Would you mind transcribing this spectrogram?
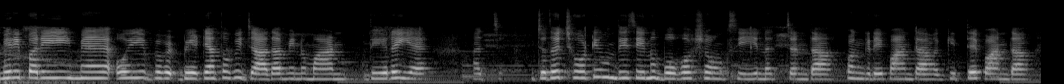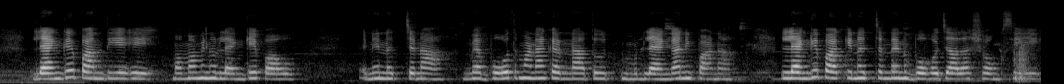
ਮੇਰੀ ਪਰੀ, ਮੈਂ ਉਹੀ ਬ- ਬੇਟਿਆਂ ਤੋਂ ਵੀ ਜ਼ਿਆਦਾ ਮੈਨੂੰ ਮਾਣ ਦੇ ਰਹੀ ਹੈ। ਅੱਜ ਜਦੋਂ ਇਹ ਛੋਟੀ ਹੁੰਦੀ ਸੀ, ਇਹਨੂੰ ਬਹੁਤ ਸ਼ੌਂਕ ਸੀ ਨੱਚਣ ਦਾ, ਭੰਗੜੇ ਪਾਉਣ ਦਾ, ਗਿੱਧੇ ਪਾਉਣ ਦਾ। ਲਹਿੰਗੇ ਪਾਉਂਦੀ ਇਹ, ਮਮਾ ਮੈਨੂੰ ਲਹਿੰਗੇ ਪਾਓ, ਇਹਨੇ ਨੱਚਣਾ। ਮੈਂ ਬਹੁਤ ਮਨਾ ਕਰਨਾ, ਤੂੰ ਲਹਿੰਗਾ ਨਹੀਂ ਪਾਣਾ ਲਹਿੰਗੇ ਪਾ ਕੇ ਨੱਚਣ ਦਾ ਇਹਨੂੰ ਬਹੁਤ ਜ਼ਿਆਦਾ ਸ਼ੌਂਕ ਸੀ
